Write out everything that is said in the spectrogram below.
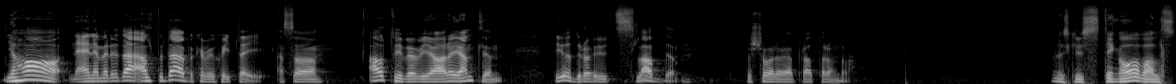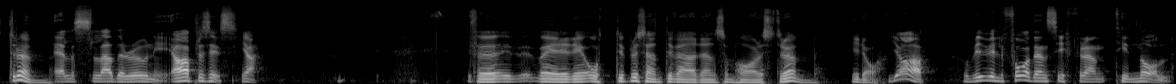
Jaha, nej, nej, men det där, allt det där kan vi skita i. Alltså, allt vi behöver göra egentligen, det är att dra ut sladden. Förstår du vad jag pratar om då? Vi skulle stänga av all ström. El Sladderoni. Ja, precis. Ja. För vad är det, det är 80% i världen som har ström idag. Ja, och vi vill få den siffran till noll.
